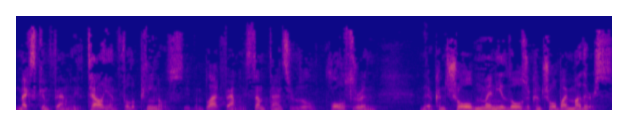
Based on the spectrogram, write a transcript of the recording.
Mexican families, Italian, Filipinos, even black families, sometimes are a little closer and they're controlled. Many of those are controlled by mothers.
